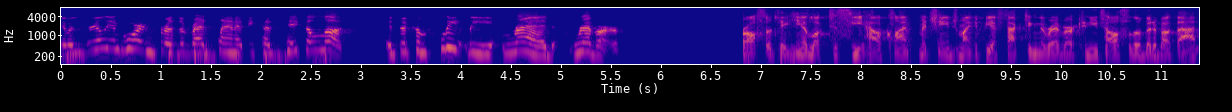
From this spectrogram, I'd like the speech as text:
It was really important for the red planet because take a look, it's a completely red river. We're also taking a look to see how climate change might be affecting the river. Can you tell us a little bit about that?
